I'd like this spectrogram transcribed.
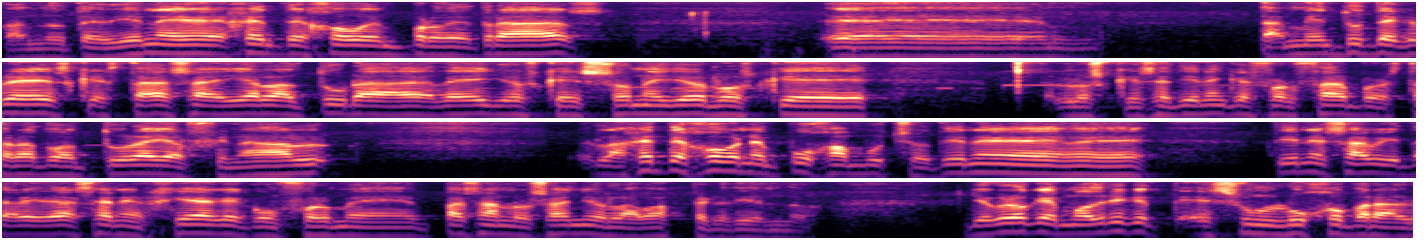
Cuando te viene gente joven por detrás, eh, también tú te crees que estás ahí a la altura de ellos, que son ellos los que los que se tienen que esforzar por estar a tu altura y al final la gente joven empuja mucho, tiene, tiene esa vitalidad, esa energía que conforme pasan los años la vas perdiendo. Yo creo que Modric es un lujo para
